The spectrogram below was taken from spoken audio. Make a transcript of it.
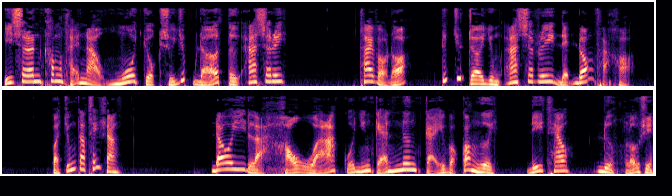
Israel không thể nào mua chuộc sự giúp đỡ từ Assyri. Thay vào đó, Đức Chúa Trời dùng Assyri để đón phạt họ. Và chúng ta thấy rằng, đôi là hậu quả của những kẻ nương cậy vào con người đi theo đường lối riêng.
